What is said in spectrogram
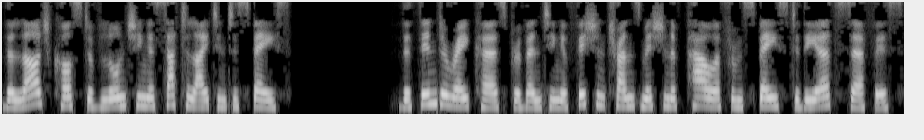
The large cost of launching a satellite into space, the thinned array curse preventing efficient transmission of power from space to the Earth's surface,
